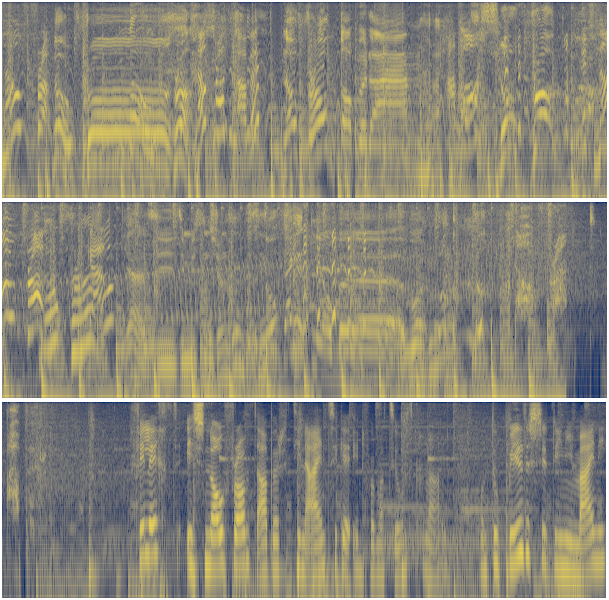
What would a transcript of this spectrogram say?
No front. No front! No front! No front, aber. No front, aber ähm... Aber. No front! No front. No front. Gell? Ja, Sie, Sie müssen schon sehen, das ist no eigentlich, aber äh... Wo, Vielleicht ist No Front aber dein einziger Informationskanal. Und du bildest dir deine Meinung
